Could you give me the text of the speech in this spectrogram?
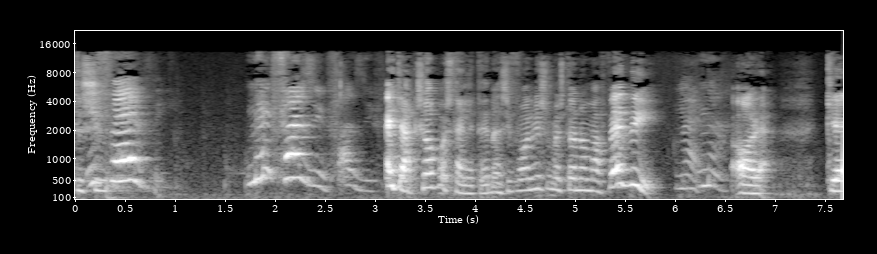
τους... Η συ- Φέδη. Ναι, φάζι, φάζι. Εντάξει, όπως θέλετε, να συμφωνήσουμε στο όνομα Φέδη. Ναι, ναι. Ωραία. Και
